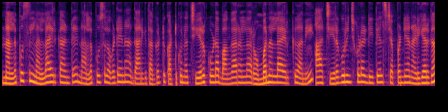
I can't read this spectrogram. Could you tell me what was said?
నల్లపూసలు నల్లా ఇరుక అంటే నల్ల పూసలు ఒకటేనా దానికి తగ్గట్టు కట్టుకున్న చీర కూడా బంగారంలా రొంబ నల్లా ఇరుక అని ఆ చీర గురించి కూడా డీటెయిల్స్ చెప్పండి అని అడిగారుగా.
